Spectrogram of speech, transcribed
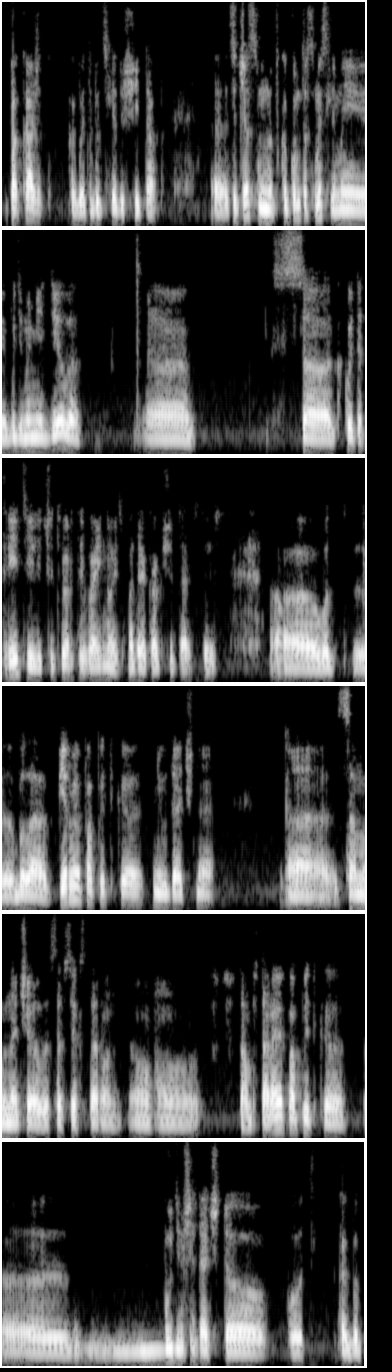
покажет, как бы это будет следующий этап. Э, сейчас в каком-то смысле мы будем иметь дело э, с какой-то третьей или четвертой войной, смотря как считать. То есть вот была первая попытка неудачная с самого начала, со всех сторон. Там вторая попытка будем считать, что вот как бы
